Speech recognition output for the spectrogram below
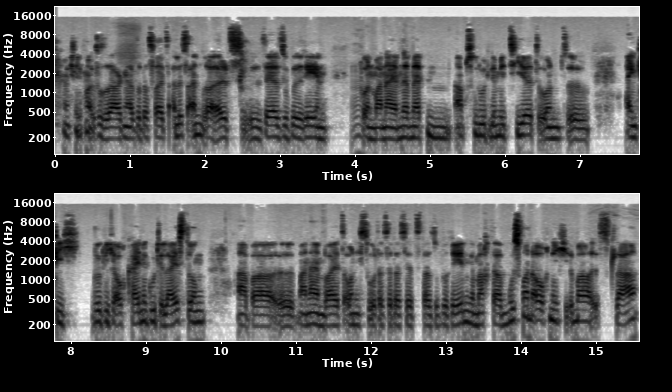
möchte ich mal so sagen. Also das war jetzt alles andere als sehr souverän mhm. von Mannheim. Der Mappen absolut limitiert und äh, eigentlich wirklich auch keine gute Leistung. Aber äh, Mannheim war jetzt auch nicht so, dass er das jetzt da souverän gemacht haben. Muss man auch nicht immer, ist klar,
